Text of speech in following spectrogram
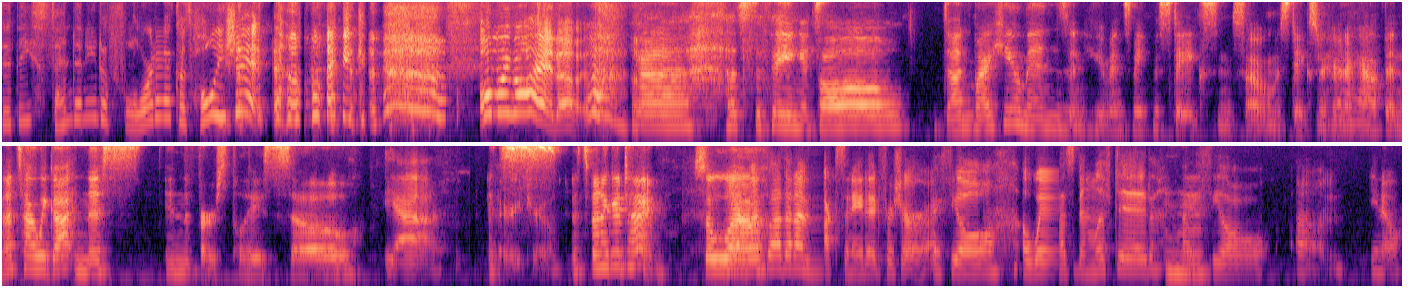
did they send any to Florida? Because holy shit! like, oh my god! yeah that's the thing it's all done by humans and humans make mistakes and so mistakes are going to happen that's how we got in this in the first place so yeah. it's very true. it's been a good time so yeah, uh, I'm glad that I'm vaccinated for sure. I feel a weight has been lifted. I Mhm. feel, um, you know,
